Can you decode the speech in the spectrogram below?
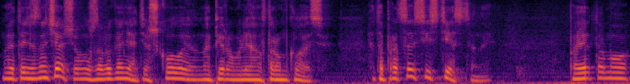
но это не означает, что его нужно выгонять из школы на первом или на втором классе. Это процесс естественный. Поэтому,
